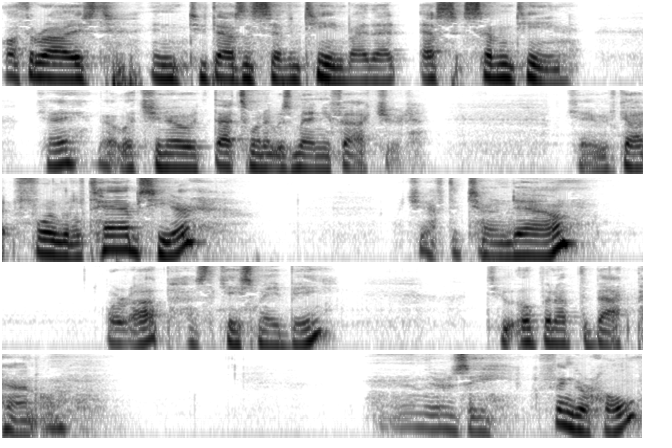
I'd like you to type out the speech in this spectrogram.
authorized in 2017 by that S17. Okay, that lets you know that's when it was manufactured. Okay, we've got four little tabs here, which you have to turn down or up, as the case may be, to open up the back panel. And there's a finger hole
